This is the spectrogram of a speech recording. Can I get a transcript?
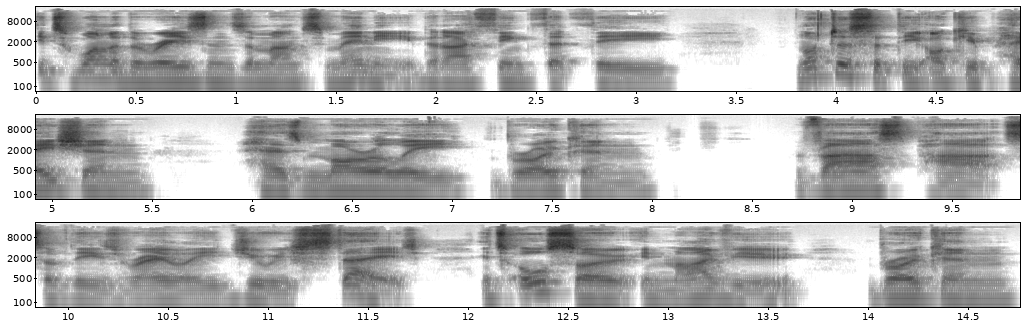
it's one of the reasons amongst many that I think that the, not just that the occupation has morally broken vast parts of the Israeli Jewish state, it's also, in my view, broken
